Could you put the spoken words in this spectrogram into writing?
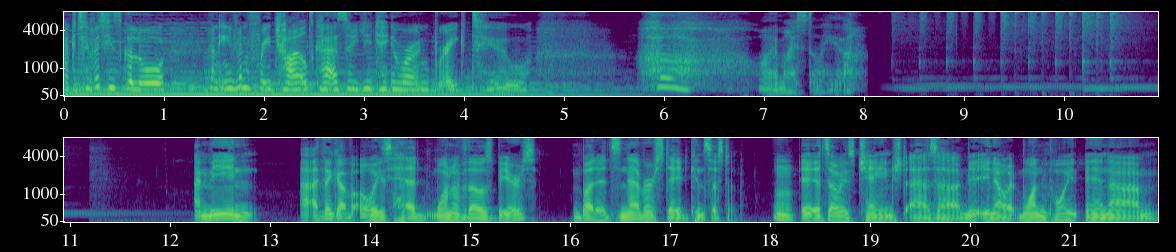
activities galore, and even free childcare so you get your own break too. Why am I still here? I mean, I think I've always had one of those beers, but it's never stayed consistent. Mm. It's always changed as uh, you know, at one point in um,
